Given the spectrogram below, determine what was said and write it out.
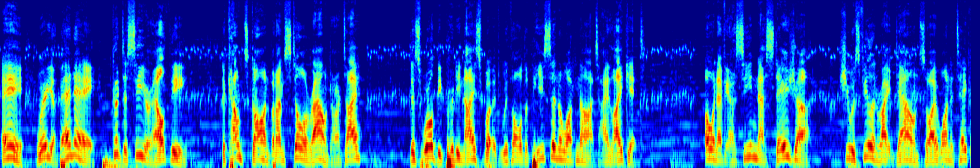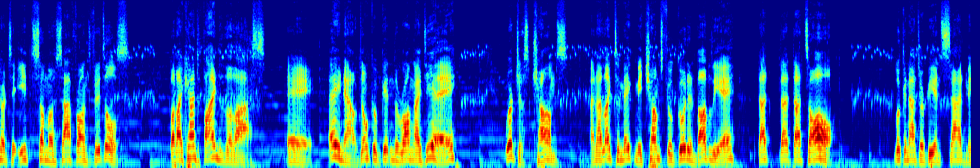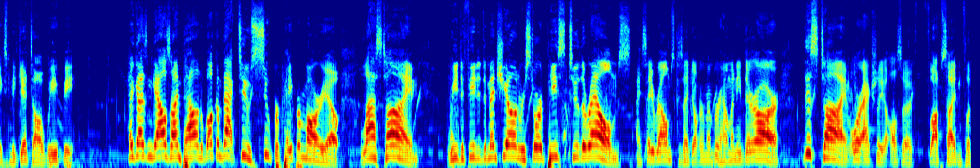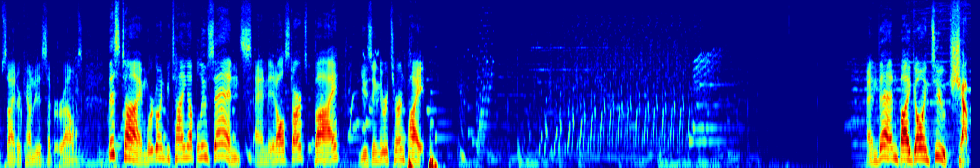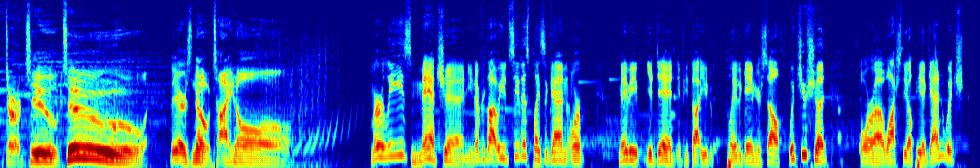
Hey, where you been, eh? Good to see you're healthy. The Count's gone, but I'm still around, aren't I? This world be pretty nice but with all the peace and whatnot. I like it. Oh, and have you seen Nastasia? She was feeling right down, so I want to take her to eat some of Saffron's victuals. But I can't find the lass. Hey, hey now, don't go getting the wrong idea, eh? We're just chums. And I like to make me chums feel good and bubbly, eh? That, that, that's all. Looking at her being sad makes me get all weepy. Hey guys and gals, I'm Pal, and welcome back to Super Paper Mario. Last time, we defeated Dimentio and restored peace to the realms. I say realms because I don't remember how many there are. This time, or actually also flop side and flip side are counted as separate realms. This time, we're going to be tying up loose ends, and it all starts by using the return pipe. And then by going to Chapter 2 2. There's no title. Merlee's Mansion. You never thought you'd see this place again, or maybe you did if you thought you'd play the game yourself, which you should, or uh, watch the LP again, which,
